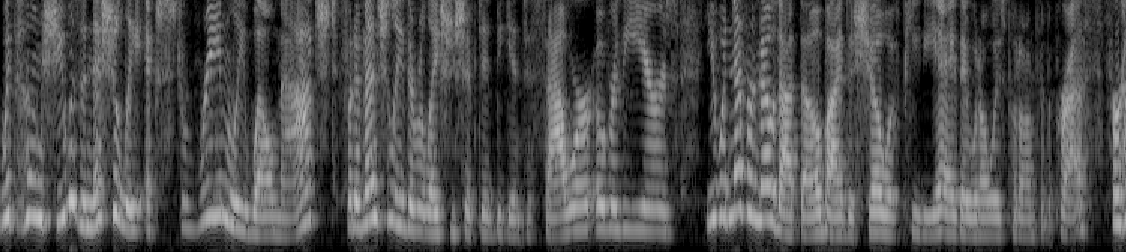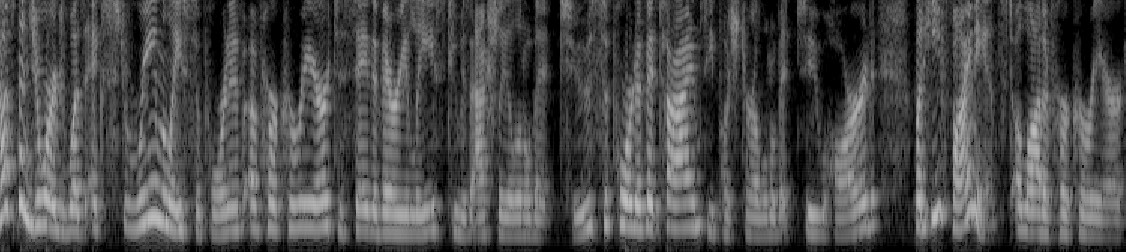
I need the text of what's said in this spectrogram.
with whom she was initially extremely well matched, but eventually the relationship did begin to sour over the years. You would never know that though by the show of PDA they would always put on for the press. Her husband George was extremely supportive of her career, to say the very least. He was actually a little bit too supportive at times. He pushed her a little bit too hard, but he financed a lot of her career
